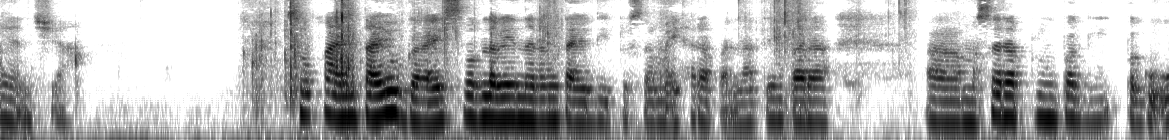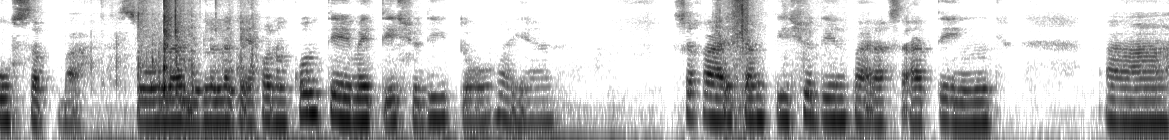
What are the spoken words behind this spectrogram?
Ayan siya. So, kain tayo guys. Maglagay na lang tayo dito sa may harapan natin para uh, masarap yung pag-uusap ba. So, maglalagay ako ng konti. May tissue dito. Ayan. Saka isang tissue din para sa ating uh,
